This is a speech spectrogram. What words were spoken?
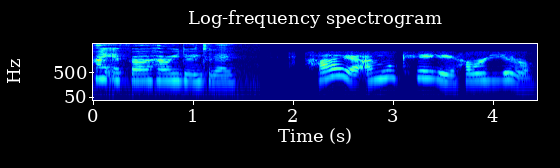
Hi, Ifrah. How are you doing today? Hi, I'm okay. How are you?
